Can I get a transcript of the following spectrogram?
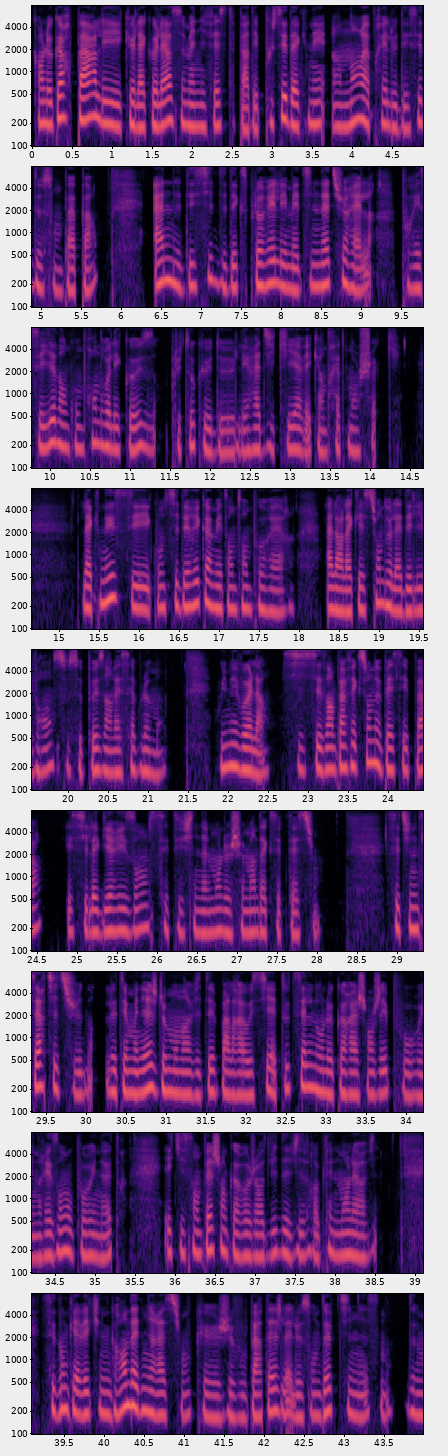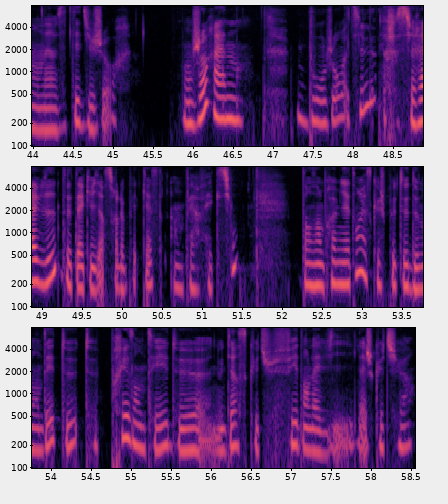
Quand le corps parle et que la colère se manifeste par des poussées d'acné un an après le décès de son papa, Anne décide d'explorer les médecines naturelles pour essayer d'en comprendre les causes plutôt que de l'éradiquer avec un traitement choc. L'acné, c'est considéré comme étant temporaire, alors la question de la délivrance se pose inlassablement. Oui, mais voilà, si ces imperfections ne passaient pas, et si la guérison, c'était finalement le chemin d'acceptation. C'est une certitude. Le témoignage de mon invité parlera aussi à toutes celles dont le corps a changé pour une raison ou pour une autre et qui s'empêchent encore aujourd'hui de vivre pleinement leur vie. C'est donc avec une grande admiration que je vous partage la leçon d'optimisme de mon invité du jour. Bonjour Anne. Bonjour Mathilde. Je suis ravie de t'accueillir sur le podcast Imperfection. Dans un premier temps, est-ce que je peux te demander de te présenter, de nous dire ce que tu fais dans la vie, l'âge que tu as?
